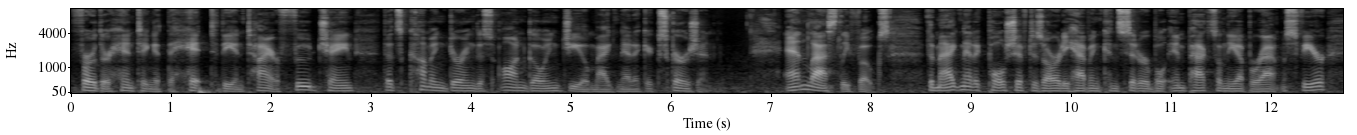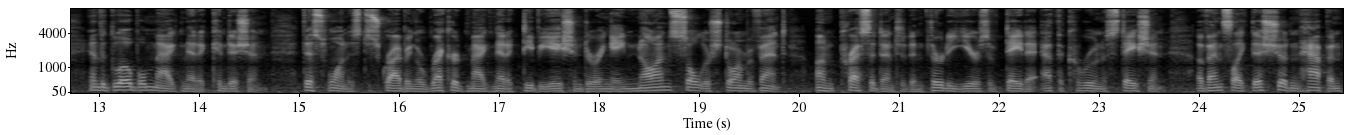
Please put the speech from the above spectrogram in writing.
further hinting at the hit to the entire food chain that's coming during this ongoing geomagnetic excursion. And lastly, folks, the magnetic pole shift is already having considerable impacts on the upper atmosphere and the global magnetic condition. This one is describing a record magnetic deviation during a non solar storm event unprecedented in 30 years of data at the Kiruna station. Events like this shouldn't happen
